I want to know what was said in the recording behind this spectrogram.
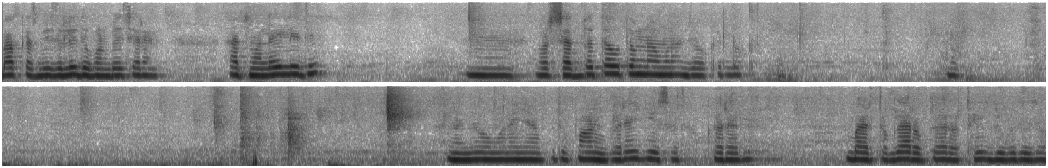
બાકસ બીજું લીધું પણ બેચારાને હાથમાં લઈ લીધી. વરસાદ બતાવું તમને હમણાં, જો કેટલો. અને જો બધું પાણી ભરાઈ ગયું છે ઘરે બહાર તો ગારો ગારો થઈ ગયું બધું જો.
